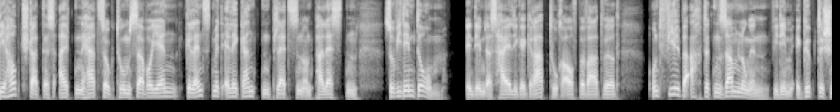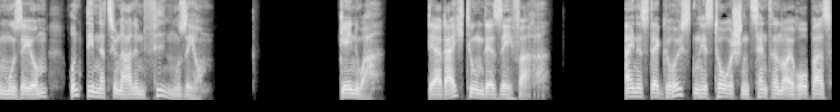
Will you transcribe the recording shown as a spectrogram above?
Die Hauptstadt des alten Herzogtums Savoyen glänzt mit eleganten Plätzen und Palästen sowie dem Dom, in dem das heilige Grabtuch aufbewahrt wird und viel beachteten Sammlungen wie dem Ägyptischen Museum und dem Nationalen Filmmuseum. Genua. Der Reichtum der Seefahrer. Eines der größten historischen Zentren Europas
